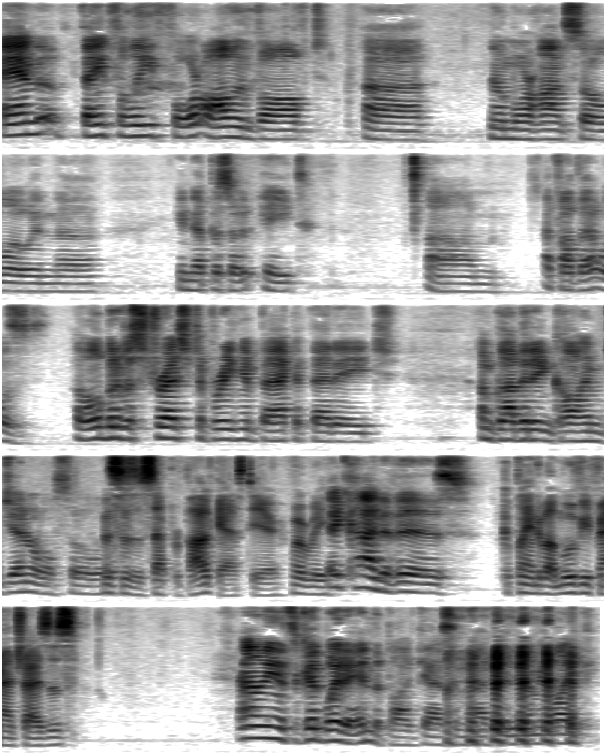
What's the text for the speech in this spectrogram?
and thankfully for all involved, uh, no more Han Solo in uh, in Episode Eight. Um, I thought that was a little bit of a stretch to bring him back at that age. I'm glad they didn't call him General Solo. this is a separate podcast here where we it kind of is. complain about movie franchises. I mean, it's a good way to end the podcast. In my opinion, I mean, like,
